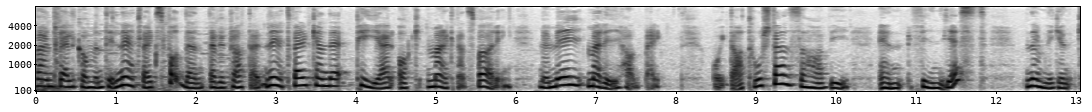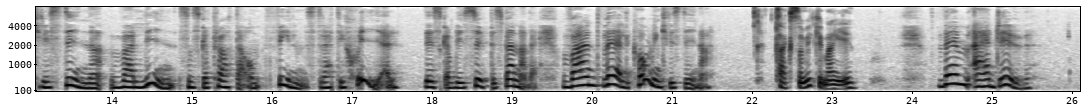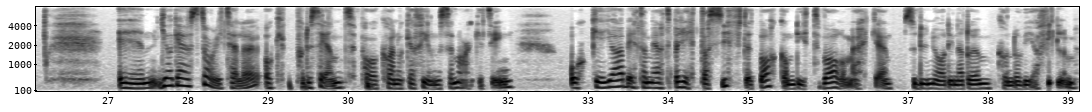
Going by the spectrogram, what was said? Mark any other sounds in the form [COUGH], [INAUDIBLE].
Varmt välkommen till Nätverkspodden där vi pratar nätverkande, PR och marknadsföring med mig, Marie Hagberg. Och idag torsdag så har vi en fin gäst, nämligen Kristina Wallin som ska prata om filmstrategier. Det ska bli superspännande. Varmt välkommen Kristina! Tack så mycket Marie! Vem är du? Ehm, jag är storyteller och producent på Kwanuka Films Marketing. Och jag arbetar med att berätta syftet bakom ditt varumärke så du når dina drömkunder via film.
